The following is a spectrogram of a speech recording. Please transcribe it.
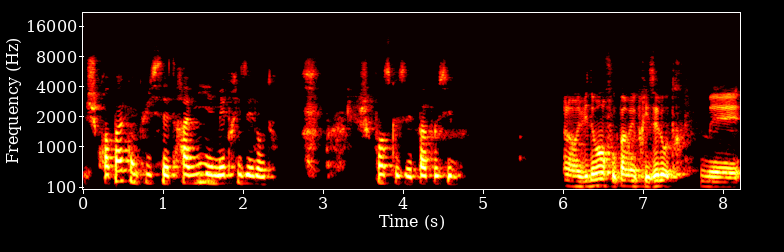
je crois pas qu'on puisse être ami et mépriser l'autre. Je pense que c'est pas possible. Alors évidemment, faut pas mépriser l'autre, mais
